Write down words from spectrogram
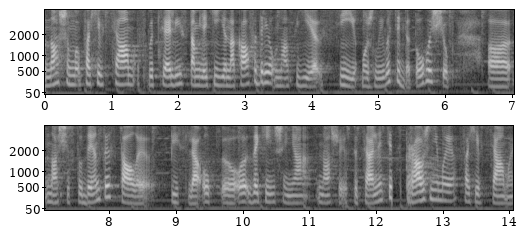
нашим фахівцям, спеціалістам, які є на кафедрі, у нас є всі можливості для того, щоб е, наші студенти стали після е, закінчення нашої спеціальності справжніми фахівцями.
